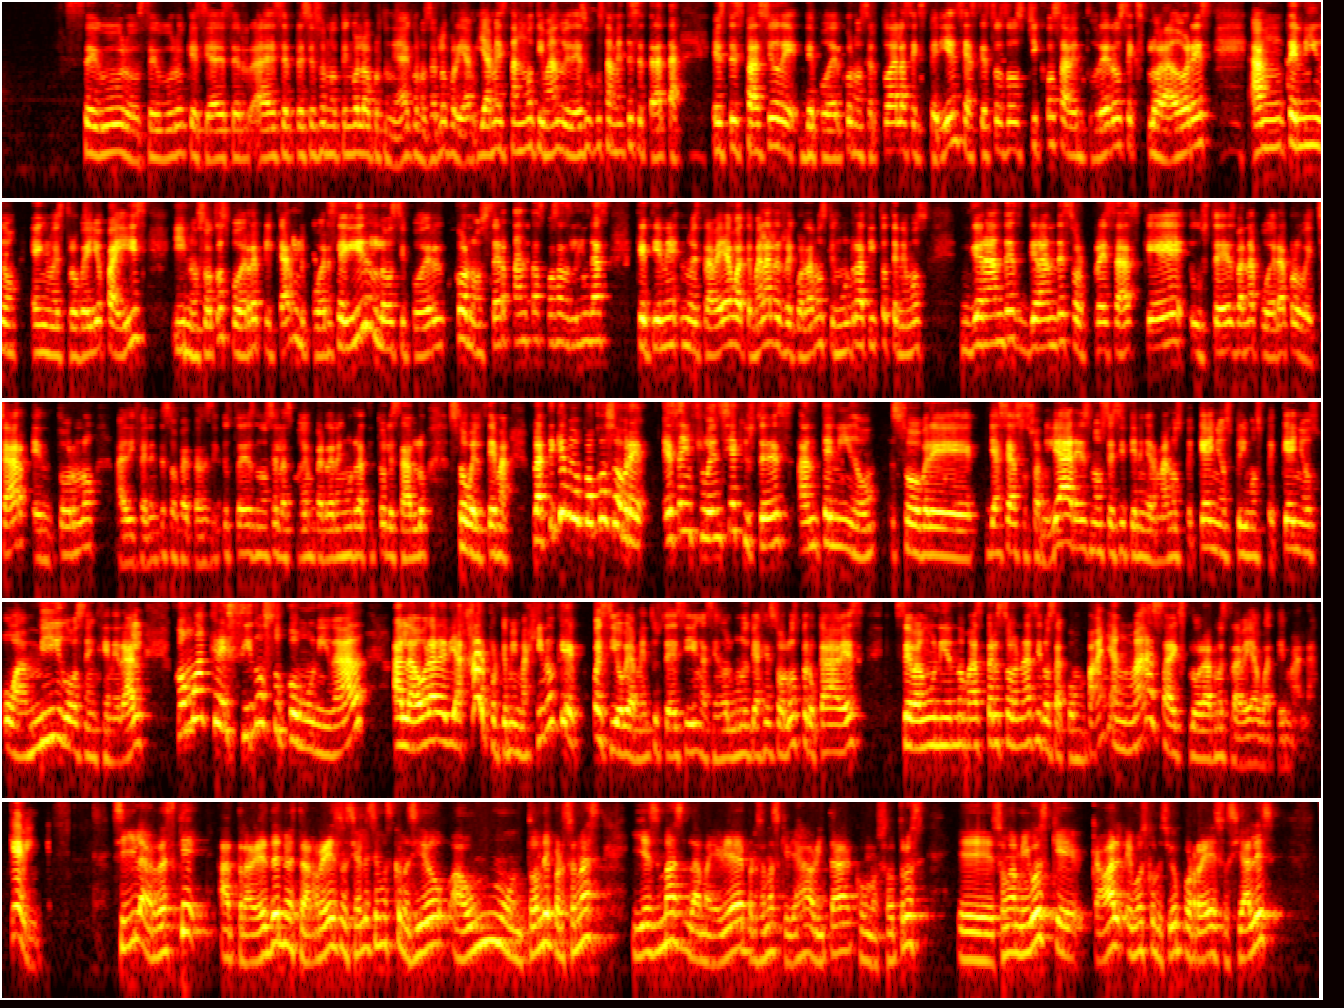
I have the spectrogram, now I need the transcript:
Seguro, seguro que sí ha de ser, ha de ser precioso. No tengo la oportunidad de conocerlo, pero ya, me están motivando y de eso justamente se trata este espacio de, de, poder conocer todas las experiencias que estos dos chicos aventureros, exploradores han tenido en nuestro bello país y nosotros poder replicarlo y poder seguirlos y poder conocer tantas cosas lindas que tiene nuestra bella Guatemala. Les recordamos que en un ratito tenemos grandes, grandes sorpresas que ustedes van a poder aprovechar en torno a diferentes ofertas. Así que ustedes no se las pueden perder. En un ratito les hablo sobre el tema. Platíqueme un poco sobre esa influencia que ustedes han tenido sobre, ya sea sus familiares, no sé si tienen hermanos pequeños, primos pequeños o amigos en general. ¿Cómo ha crecido su comunidad a la hora de viajar? Porque me imagino que, pues sí, obviamente ustedes siguen haciendo algunos viajes solos, pero cada vez se van uniendo más personas y los acompañan más a explorar nuestra bella Guatemala. Kevin. Sí, la verdad es que a través de nuestras redes sociales hemos conocido a un montón de personas y es más, la mayoría de personas que viajan ahorita con nosotros eh, son amigos que cabal hemos conocido por redes sociales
